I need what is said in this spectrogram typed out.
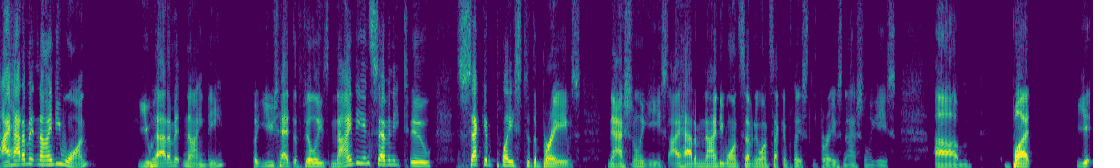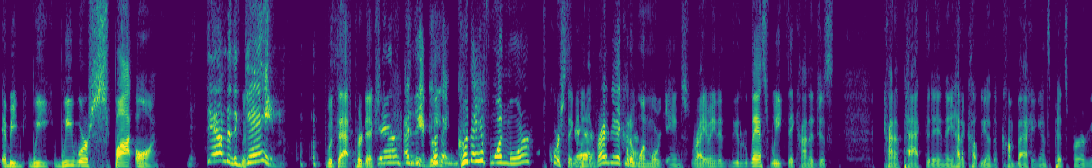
I had them at 91. You had them at 90, but you had the Phillies 90 and 72, second place to the Braves, National League East. I had them 91, 71, second place to the Braves, National League East. Um, but y- I mean, we we were spot on Down to the But- game. with that prediction. Down to And the could, they, could they have won more? Of course they could Yeah, have, right? They could have yeah. won more games, right? I mean, last week they kind of just kind of packed it in. They had a couple, you know, the comeback against Pittsburgh,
